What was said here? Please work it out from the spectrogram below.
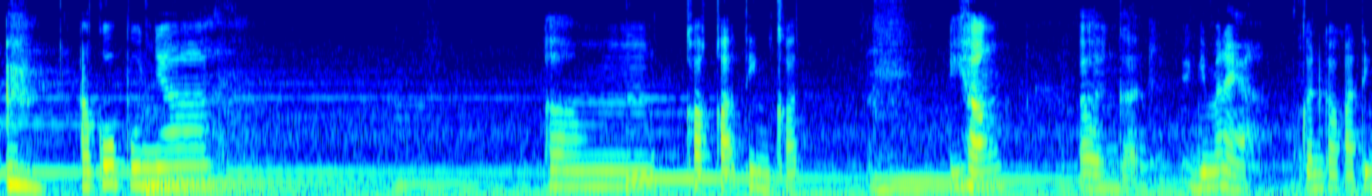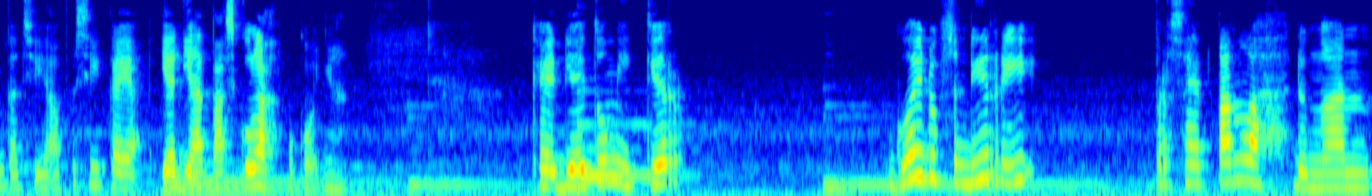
aku punya um, kakak tingkat yang uh, enggak gimana ya? Bukan kakak tingkat sih apa sih? Kayak ya di atasku lah pokoknya. Kayak dia itu mikir gue hidup sendiri persetan lah dengan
